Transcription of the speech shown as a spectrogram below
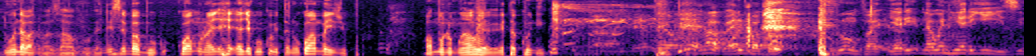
n'ubundi abantu bazavuga. Nese babu ko wa muntu yajya kugukubitana uko wambaye ijipo? Wa muntu mwahuye agahita akuniga. Ntabwo yari babu. Urumva yari nawe ntiyari yiyizi.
